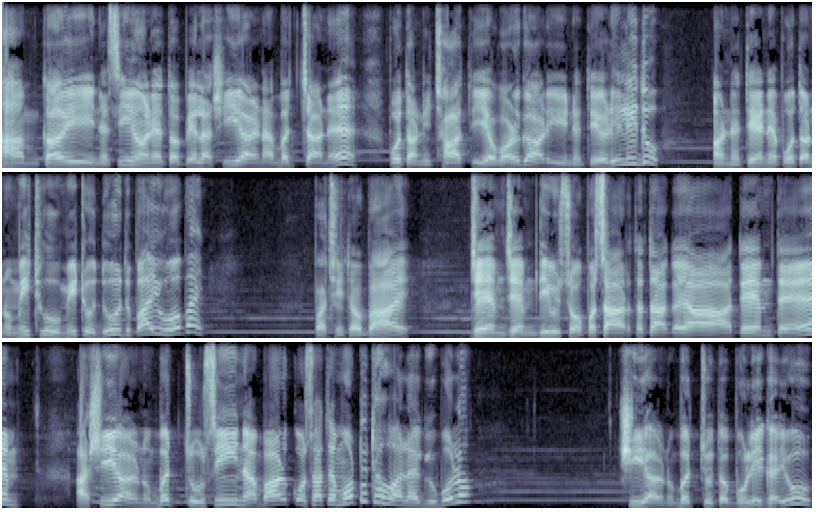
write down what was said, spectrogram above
આમ કહીને સિંહણે તો પેલા શિયાળના બચ્ચાને પોતાની છાતીએ વળગાડીને તેડી લીધું અને તેને પોતાનું મીઠું મીઠું દૂધ પાયું હો ભાઈ. પછી તો ભાઈ જેમ જેમ દિવસો પસાર થતા ગયા, તેમ તેમ આ શિયાળનું બચ્ચું સિંહના બાળકો સાથે મોટું થવા લાગ્યું, બોલો. શિયાળનું બચ્ચું તો ભૂલી ગયું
